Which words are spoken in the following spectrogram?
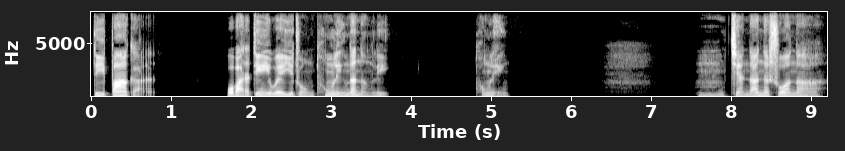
第八感。”我把它定义为一种通灵的能力。通灵，嗯，简单的说呢，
